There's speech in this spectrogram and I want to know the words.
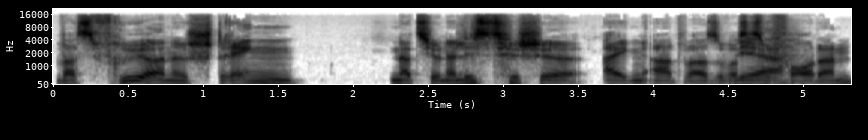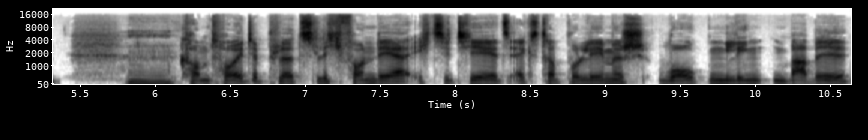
was früher eine streng nationalistische Eigenart war, sowas Ja. zu fordern, Mhm. kommt heute plötzlich von der, ich zitiere jetzt extra polemisch, woken linken Bubble.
